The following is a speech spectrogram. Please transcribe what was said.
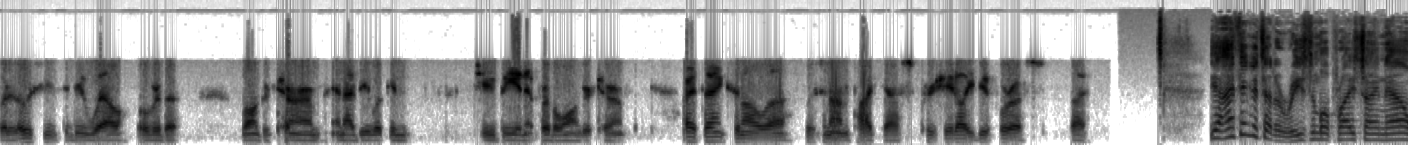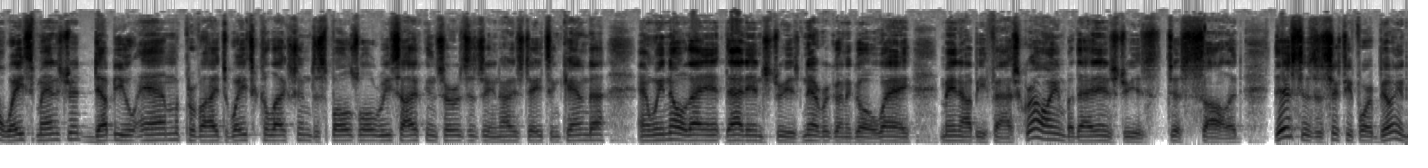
but it always seems to do well over the longer term, and I'd be looking to be in it for the longer term. All right, thanks, and I'll uh, listen on the podcast. Appreciate all you do for us. Yeah, I think it's at a reasonable price right now. Waste Management, WM, provides waste collection, disposal, recycling services in the United States and Canada. And we know that that industry is never going to go away. It may not be fast growing, but that industry is just solid. This is a $64 billion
